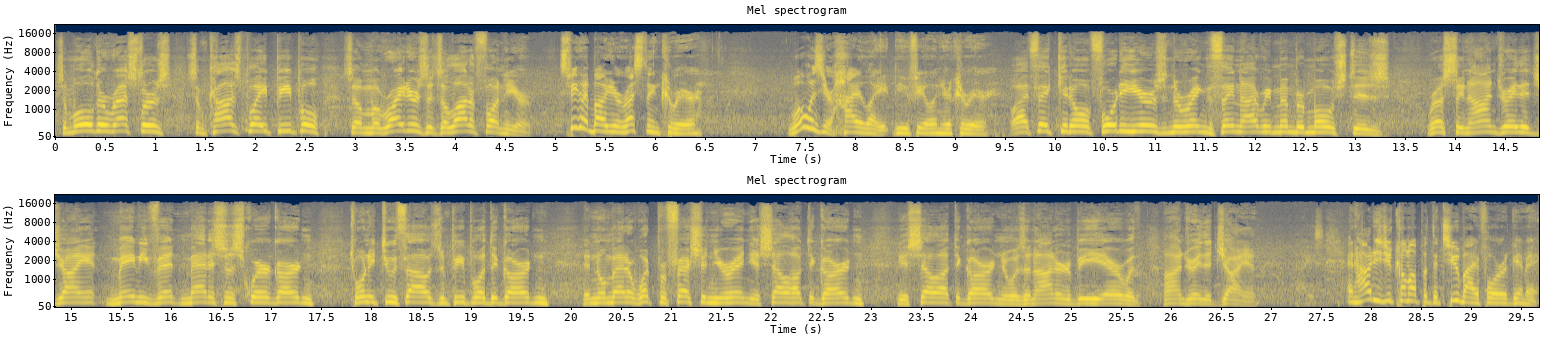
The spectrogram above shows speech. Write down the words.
some older wrestlers, some cosplay people, some writers. It's a lot of fun here. Speaking about your wrestling career, what was your highlight, do you feel, in your career? Well, I think, you know, 40 years in the ring, the thing I remember most is wrestling Andre the Giant, main event, Madison Square Garden, 22,000 people at the Garden. And no matter what profession you're in, you sell out the Garden, you sell out the Garden. It was an honor to be there with Andre the Giant. And how did you come up with the 2x4 gimmick?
